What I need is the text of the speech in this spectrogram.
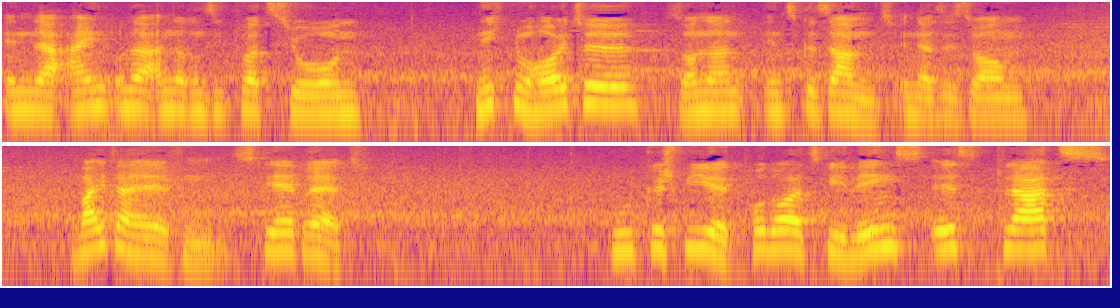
in der ein oder anderen Situation nicht nur heute, sondern insgesamt in der Saison weiterhelfen. Skelbrett. Gut gespielt. Podolski links ist Platz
